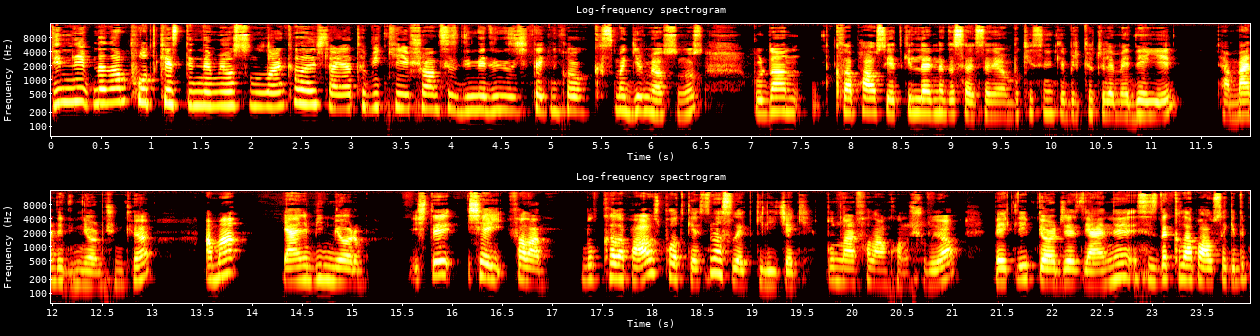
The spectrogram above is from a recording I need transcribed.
dinleyip neden podcast dinlemiyorsunuz arkadaşlar? Ya tabii ki şu an siz dinlediğiniz için teknik olarak kısma girmiyorsunuz. Buradan Clubhouse yetkililerine de sesleniyorum. Bu kesinlikle bir kötüleme değil. Yani ben de dinliyorum çünkü. Ama yani bilmiyorum. İşte şey falan bu Clubhouse podcast'i nasıl etkileyecek? Bunlar falan konuşuluyor. Bekleyip göreceğiz yani. Siz de Clubhouse'a gidip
